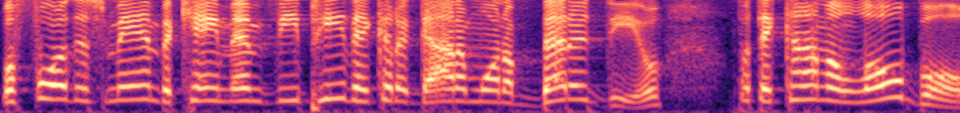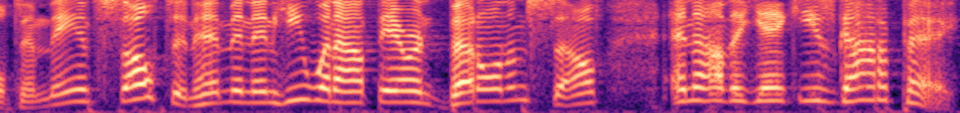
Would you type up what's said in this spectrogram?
Before this man became MVP, they could have got him on a better deal, but they kind of lowballed him. They insulted him, and then he went out there and bet on himself, and now the Yankees got to pay.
